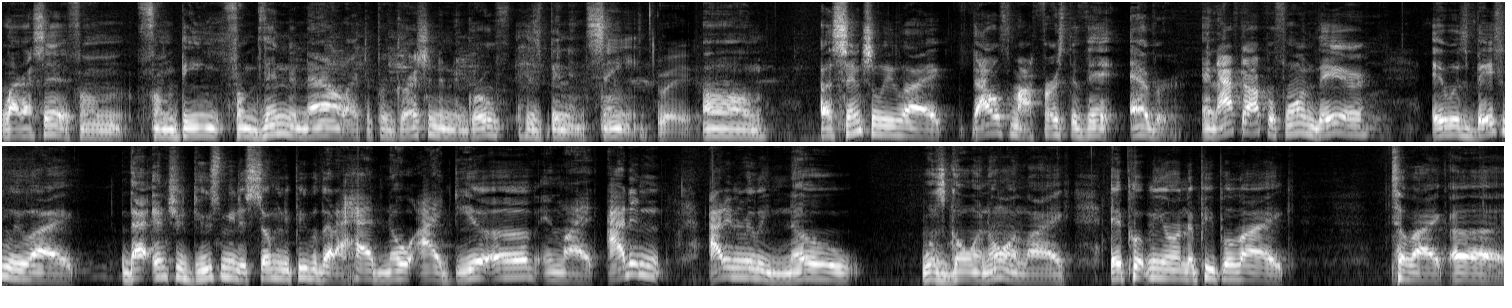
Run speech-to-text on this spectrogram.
like I said, from from being from then to now, like the progression and the growth has been insane. Right. Um, essentially like that was my first event ever, and after I performed there, it was basically like that introduced me to so many people that I had no idea of, and like I didn't I didn't really know what's going on. Like it put me on to people like to like uh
